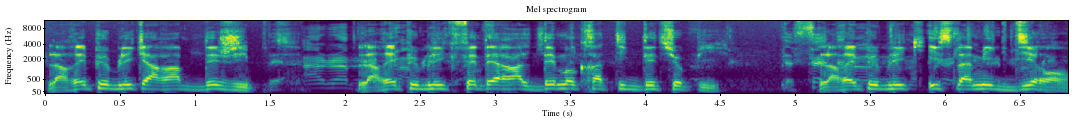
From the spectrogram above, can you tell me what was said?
la République arabe d'Égypte, la République fédérale démocratique d'Éthiopie, la République islamique d'Iran,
